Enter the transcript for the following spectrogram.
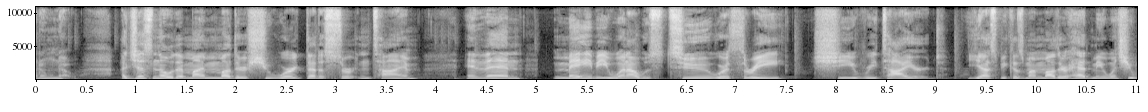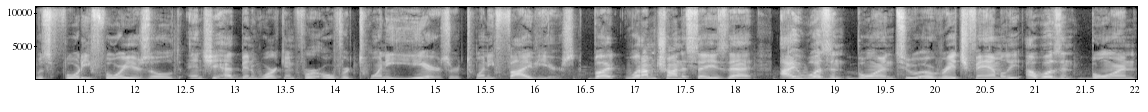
don't know. I just know that my mother, she worked at a certain time and then maybe when I was two or three, she retired. Yes, because my mother had me when she was 44 years old and she had been working for over 20 years or 25 years. But what I'm trying to say is that I wasn't born to a rich family. I wasn't born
